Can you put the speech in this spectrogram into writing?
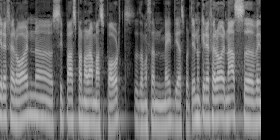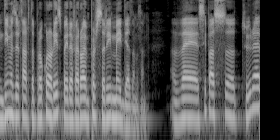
i referohen sipas Panorama Sport, domethënë media sportive, nuk i referohen as vendimit zyrtar të prokurorisë, por i referohen përsëri medias, domethënë. Dhe sipas tyre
